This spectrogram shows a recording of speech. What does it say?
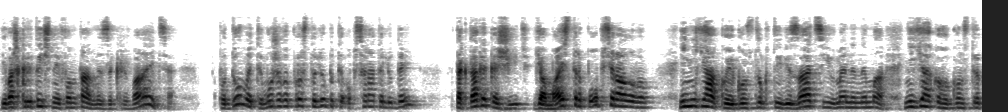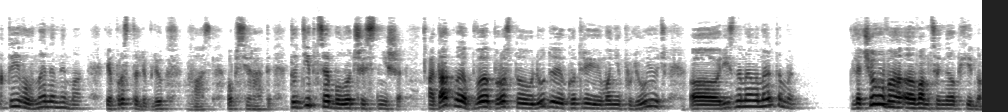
і ваш критичний фонтан не закривається, подумайте, може ви просто любите обсирати людей? Так так і кажіть, я майстер по обсираловим. І ніякої конструктивізації в мене нема, ніякого конструктиву в мене нема. Я просто люблю вас обсирати. Тоді б це було чесніше. А так ви, ви просто люди, котрі маніпулюють е, різними елементами. Для чого е, вам це необхідно?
